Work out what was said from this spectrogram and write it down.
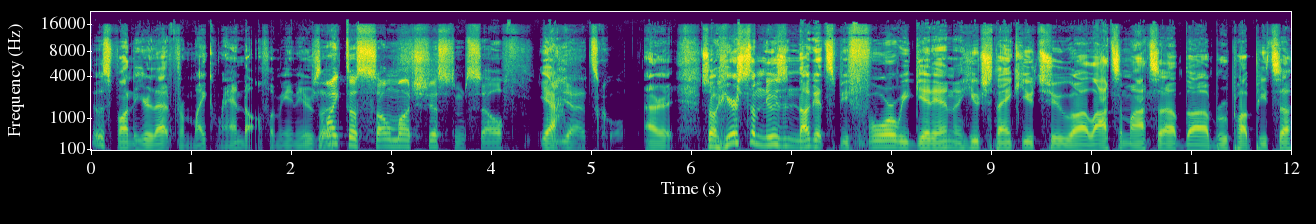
it was fun to hear that from Mike Randolph. I mean, here's a Mike does so much just himself. Yeah. Yeah, it's cool. All right. So here's some news and nuggets before we get in. A huge thank you to uh, Lots Matza, the Brew Pub Pizza,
